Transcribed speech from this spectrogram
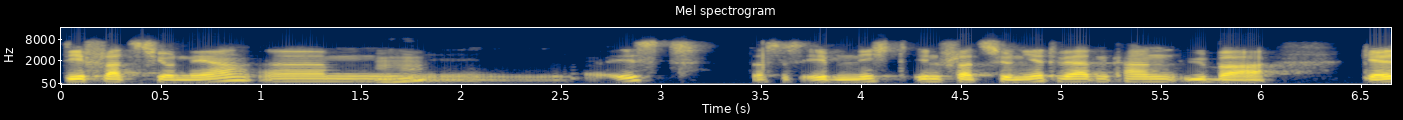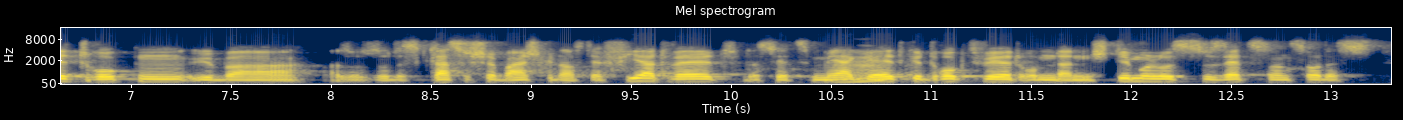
deflationär ähm, mhm. ist, dass es eben nicht inflationiert werden kann über Gelddrucken, über, also so das klassische Beispiel aus der Fiat-Welt, dass jetzt mehr mhm. Geld gedruckt wird, um dann einen Stimulus zu setzen und so. Das,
